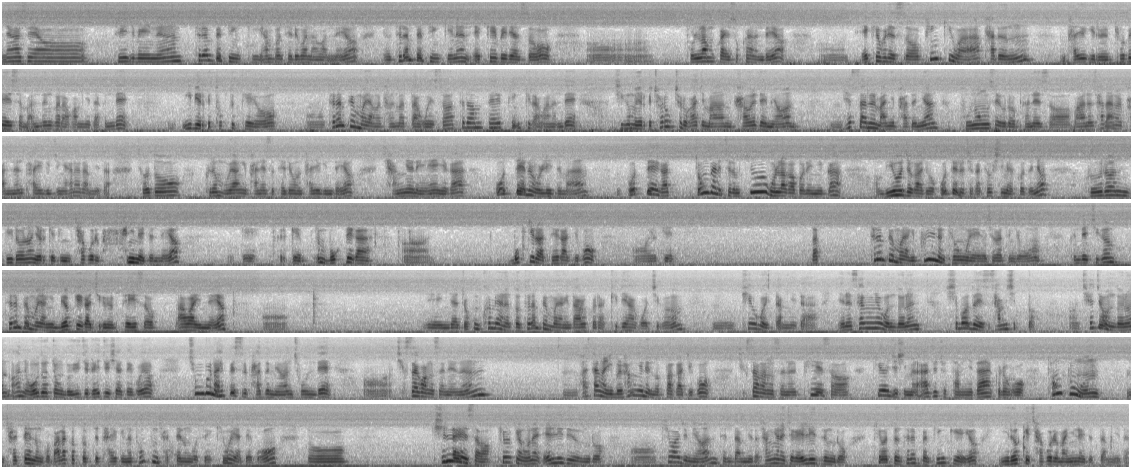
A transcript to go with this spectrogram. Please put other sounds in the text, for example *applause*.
안녕하세요. 저희 집에 있는 트럼펫 핑키 한번 데리고 나왔네요. 이 트럼펫 핑키는 에케베리아소 어, 돌나무과에 속하는데요. 어, 에케베리아소 핑키와 다른 다육이를 교배해서 만든 거라고 합니다. 근데 입이 이렇게 독특해요. 어, 트럼펫 모양을 닮았다고 해서 트럼펫 핑키라고 하는데 지금은 이렇게 초록초록하지만 가을 되면 음, 햇살을 많이 받으면 분홍색으로 변해서 많은 사랑을 받는 다육이 중에 하나랍니다. 저도 그런 모양이 반해서 데려온 다육인데요. 작년에 얘가 꽃대를 올리더만 꽃대가 쫑다리처럼 쭉 올라가 버리니까 어, 미워져가지고 꽃대를 제가 적심했거든요. 그런 뒤로는 이렇게 좀 자구를 많이 내줬네요. 이렇게 그렇게 좀 목대가 어, 목질화 돼가지고 어, 이렇게 나 트럼펫 모양이 풀리는 경우예요. 저 같은 경우. 근데 지금 트럼펫 모양이 몇 개가 지금 이렇게 돼 있어 나와 있네요. 어, 이제, 이제 조금 크면은 또 트럼펫 모양이 나올 거라 기대하고 지금 음, 키우고 있답니다. 얘는 상륙 온도는 15도에서 30도, 어, 최저 온도는 한 5도 정도 유지를 해주셔야 되고요. 충분한 햇빛을 받으면 좋은데 어, 직사광선에는 음, 화상을 입을 확률이 높아가지고 직사광선을 피해서 키워주시면 아주 좋답니다. 그리고 통풍은 음, 잘 되는 곳, 말할 것도 없죠. 다육이는 통풍 잘 되는 곳에 키워야 되고 또 실내에서 키울 경우는 LED 등으로 어, 키워주면 된답니다. 작년에 제가 LED 등으로 키웠던 트램펫 핑크예요. 이렇게 자구를 많이 내줬답니다.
